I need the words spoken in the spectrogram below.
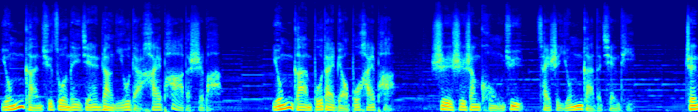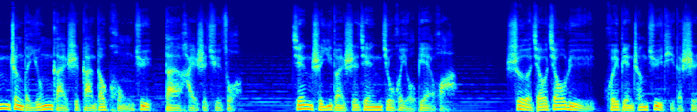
勇敢去做那件让你有点害怕的事吧。勇敢不代表不害怕，事实上，恐惧才是勇敢的前提。真正的勇敢是感到恐惧，但还是去做。坚持一段时间就会有变化。社交焦虑会变成具体的事，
